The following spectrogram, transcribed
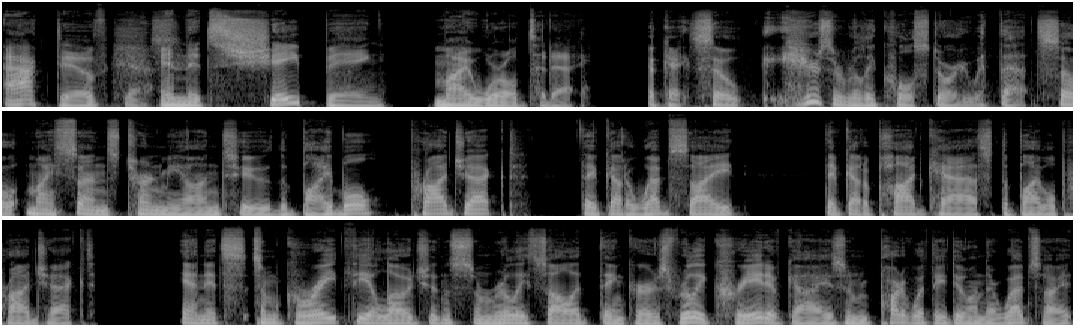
active Yes. and that's shaping my world today. Okay, so here's a really cool story with that. So my sons turned me on to the Bible Project. They've got a website, they've got a podcast, the Bible Project. And it's some great theologians, some really solid thinkers, really creative guys. And part of what they do on their website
